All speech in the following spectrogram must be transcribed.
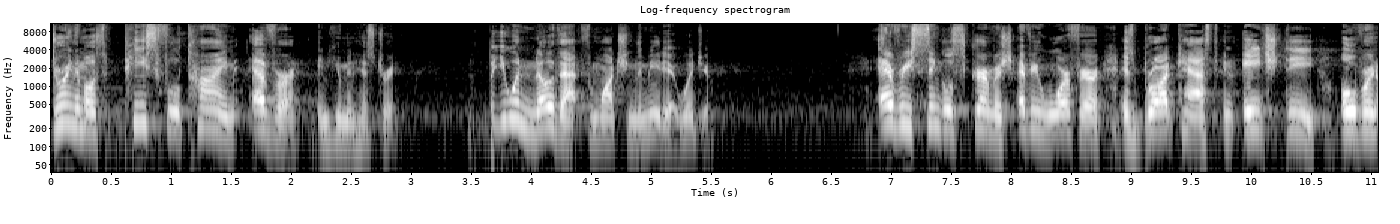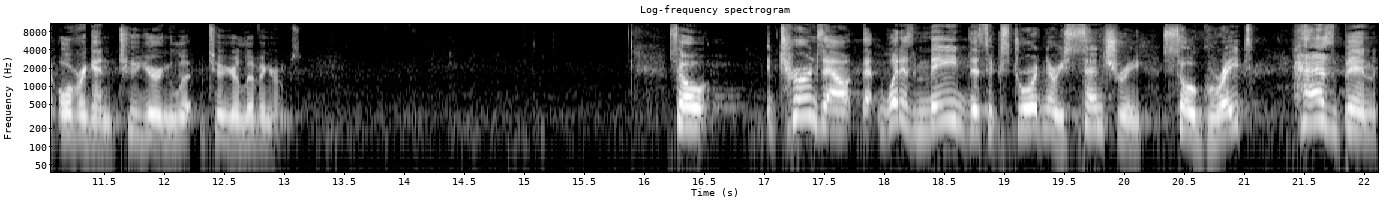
during the most peaceful time ever in human history. But you wouldn't know that from watching the media, would you? Every single skirmish, every warfare is broadcast in HD over and over again to your, to your living rooms. So it turns out that what has made this extraordinary century so great has been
